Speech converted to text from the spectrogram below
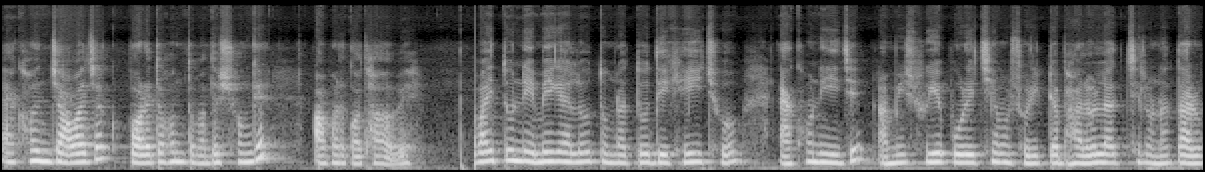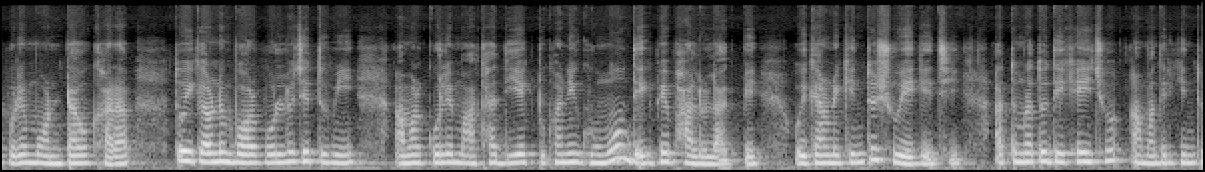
এখন যাওয়া যাক পরে তখন তোমাদের সঙ্গে আবার কথা হবে। সবাই তো নেমে গেল, তোমরা তো দেখেইছো। এখন এই যে আমি শুয়ে পড়েছি, আমার শরীরটা ভালো লাগছিল না, তার উপরে মনটাও খারাপ। তো ওই কারণে বর বলল যে, তুমি আমার কোলে মাথা দিয়ে একটুখানি ঘুমো দেখবে ভালো লাগবে। ওই কারণে কিন্তু শুয়ে গেছি। আর তোমরা তো দেখেইছো, আমাদের কিন্তু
